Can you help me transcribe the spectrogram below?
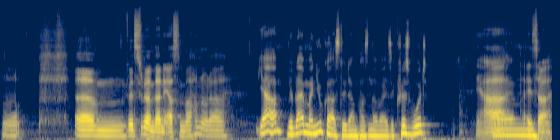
Ja. Ähm, willst du dann deinen ersten machen oder? Ja, wir bleiben bei Newcastle dann passenderweise. Chris Wood. Ja, ähm, da ist er.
